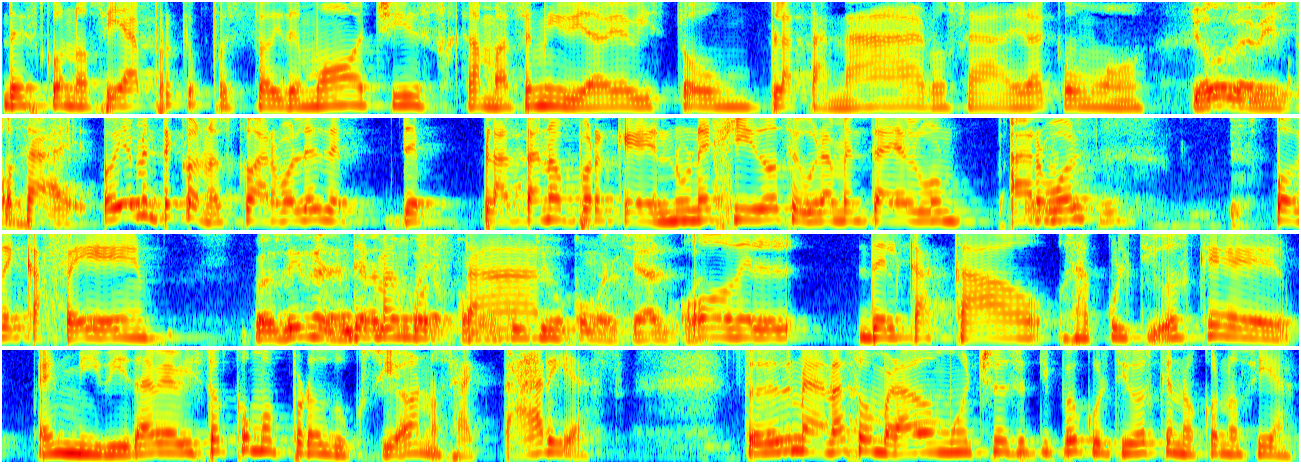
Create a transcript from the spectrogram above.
desconocía porque pues soy de mochis, jamás en mi vida había visto un platanar, o sea, era como... Yo no lo he visto. O sea, obviamente conozco árboles de, plátano porque en un ejido seguramente hay algún árbol o de café. Pues es diferente de mangostán, como un cultivo comercial. Pues. O del, del cacao, o sea, cultivos que en mi vida había visto como producción, o sea, hectáreas. Entonces me han asombrado mucho ese tipo de cultivos que no conocía.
